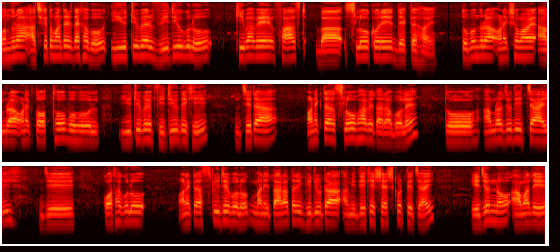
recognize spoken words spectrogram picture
বন্ধুরা, আজকে তোমাদের দেখাবো ইউটিউবের ভিডিওগুলো কীভাবে ফাস্ট বা স্লো করে দেখতে হয়। তো বন্ধুরা, অনেক সময় আমরা অনেক তথ্যবহুল ইউটিউবে ভিডিও দেখি, যেটা অনেকটা স্লোভাবে তারা বলে। তো আমরা যদি চাই যে কথাগুলো অনেকটা স্পিডে বলুক মানে তাড়াতাড়ি ভিডিওটা আমি দেখে শেষ করতে চাই, এজন্য আমাদের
